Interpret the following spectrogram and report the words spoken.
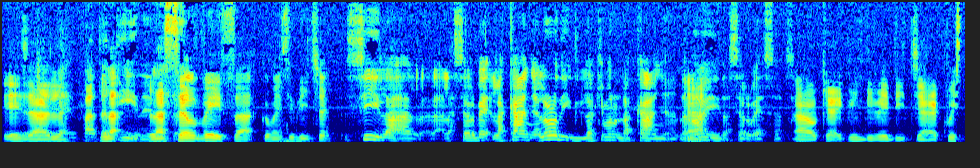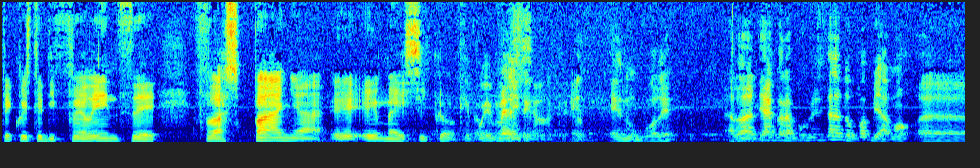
Esatto, la, eh, patatine, la cerveza, come si dice? Sì, la, la, la cerve- la cagna, loro di- la chiamano la cagna, da Ah. noi la cerveza. sì. Ah, ok, quindi vedi già queste, queste differenze fra Spagna e, e Messico. Che poi Messico Messico e, e nuvole. Allora andiamo con la pubblicità, dopo abbiamo eh,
